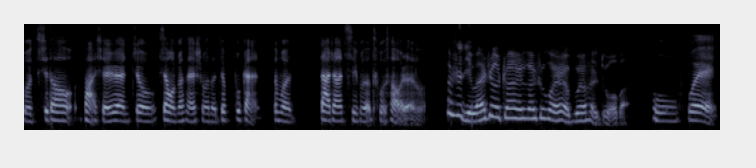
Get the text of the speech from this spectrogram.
我去到法学院，就像我刚才说的，就不敢那么大张旗鼓的吐槽人了。但是你们这个专业应该中国人也不会很多吧？不会，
